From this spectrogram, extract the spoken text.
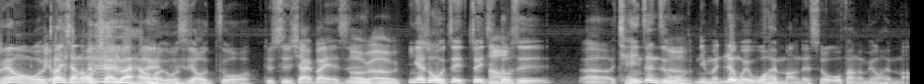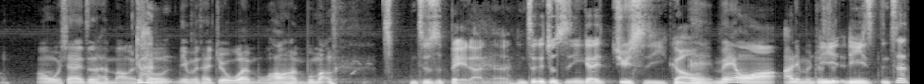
没有，我突然想到，我下礼拜还有很多事要做，就是下礼拜也是。应该说，我最最近都是呃，前一阵子我你们认为我很忙的时候，我反而没有很忙。然后我现在真的很忙的时候，你们才觉得我很我好像很不忙。你就是北兰的，你这个就是应该据实以告。哎，没有啊啊！你们就是你你在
